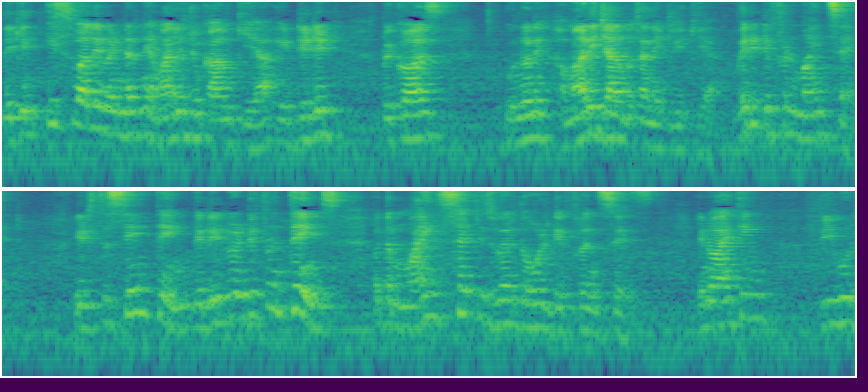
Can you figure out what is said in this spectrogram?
लेकिन इस वाले वेंडर ने हमारे जो काम किया ही डिड इट बिकॉज़ उन्होंने हमारी जान बचाने के लिए किया। Very different mind set it's the same thing different things but the mind set is where the whole difference is you know I think we would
